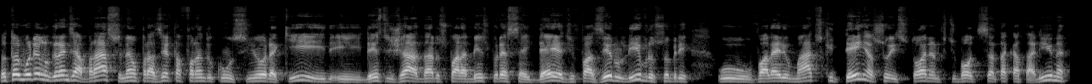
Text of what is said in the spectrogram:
Doutor Murilo, um grande abraço, né? Um prazer estar falando com o senhor aqui e, e, desde já dar os parabéns por essa ideia de fazer o livro sobre o Valério Matos, que tem a sua história no futebol de Santa Catarina,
